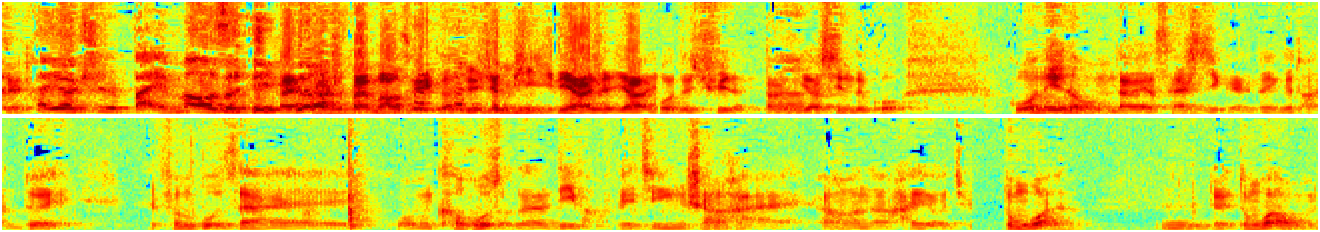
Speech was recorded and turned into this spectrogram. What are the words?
对，他要是白帽子黑客，他是白帽子黑客，对，人品一定要是要过得去的，当然要信得过。国内呢，我们大概有三十几个人的一个团队，分布在我们客户所在的地方，北京、上海，然后呢，还有就东莞。嗯，对，东莞我们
